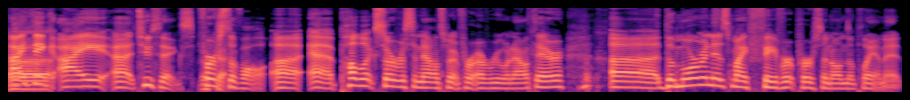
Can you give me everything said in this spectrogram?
I think Uh, I uh, two things. First okay. of all, uh, a public service announcement for everyone out there: uh, the Mormon is my favorite person on the planet,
